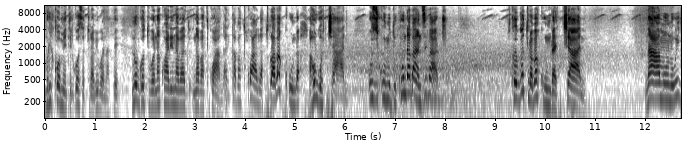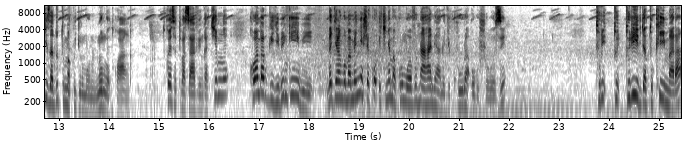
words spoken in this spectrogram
Muri komenti rwose turabibona pe. Nubwo tubona ko hari n'abatwanga ariko abatwanga turabakunda ahubwo cyane. Uzi ukuntu dukunda abanzi bacu? Twebwe turabakunda cyane. Nta muntu wigeze adutuma kugira umuntu n'umwe twanga. Twese tubasavinga kimwe. Kuba mbabwiye ibi ngibi ndagira ngo mbamenyeshe ko ikinyamakuru umubavu nta handi hantu gikura ubushobozi. Turi- tu- turirya tukimara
